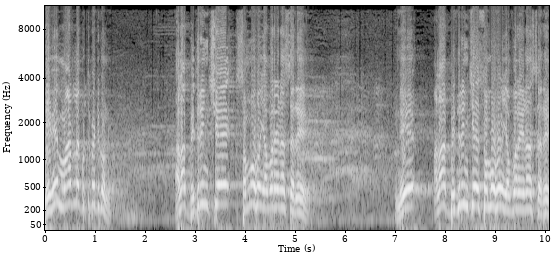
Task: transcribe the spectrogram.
మేమేం మాటలా గుర్తుపెట్టుకోండి. అలా బెదిరించే సమూహం ఎవరైనా సరే నే అలా బెదిరించే సమూహం ఎవరైనా సరే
